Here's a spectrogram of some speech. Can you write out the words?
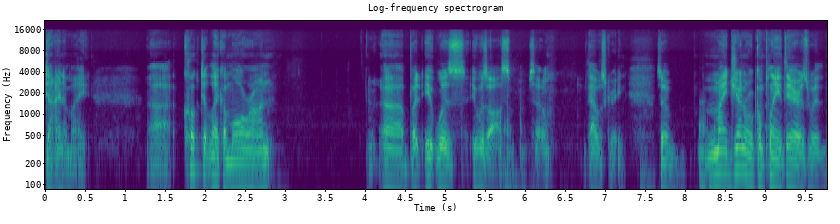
dynamite. Uh, cooked it like a moron, uh, but it was it was awesome. So that was great. So my general complaint there is with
